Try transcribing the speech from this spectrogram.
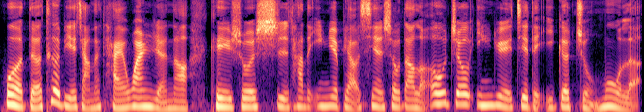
获得特别奖的台湾人呢、可以说是他的音乐表现受到了欧洲音乐界的一个瞩目了。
